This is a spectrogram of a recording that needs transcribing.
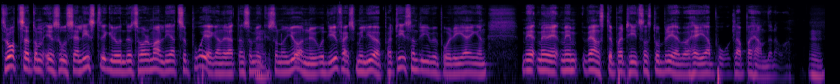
trots att de är socialister i grunden, så har de aldrig gett sig på äganderätten så mycket mm. som de gör nu. Och det är ju faktiskt Miljöpartiet som driver på regeringen med, med, med Vänsterpartiet som står bredvid och hejar på och klappar händerna. Mm.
